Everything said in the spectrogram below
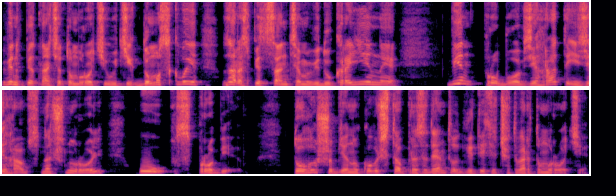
Він в 15-му році утік до Москви, зараз під санкціями від України. Він пробував зіграти і зіграв значну роль у спробі того, щоб Янукович став президентом у 2004 році.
